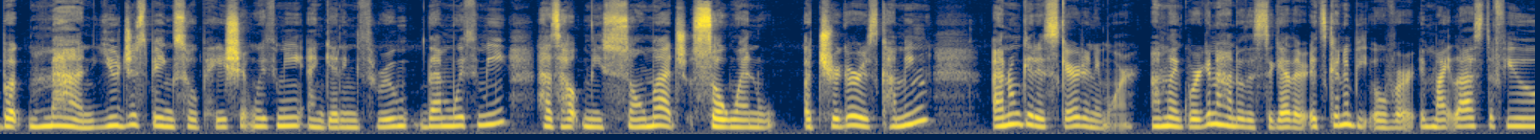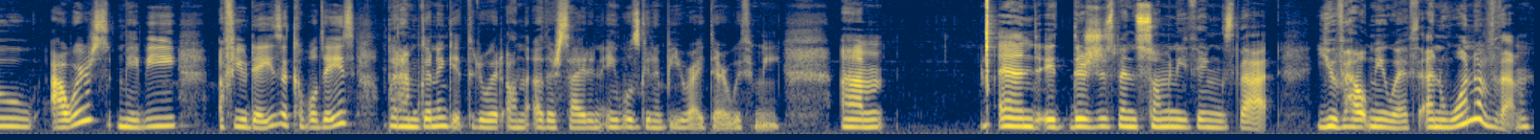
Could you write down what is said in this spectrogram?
but man, you just being so patient with me and getting through them with me has helped me so much. So when a trigger is coming, I don't get as scared anymore. I'm like, we're gonna handle this together. It's gonna be over. It might last a few hours, maybe a few days, a couple days, but I'm gonna get through it on the other side, and Abel's gonna be right there with me. Um, and it, there's just been so many things that you've helped me with, and one of them,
